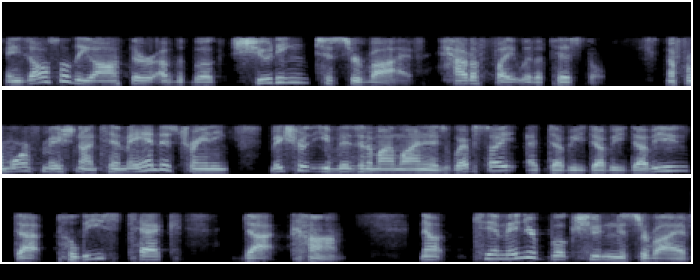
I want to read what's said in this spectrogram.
and he's also the author of the book Shooting to Survive, How to Fight with a Pistol. Now, for more information on Tim and his training, make sure that you visit him online at his website at www.policetech.com. Now, Tim, in your book, Shooting to Survive,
